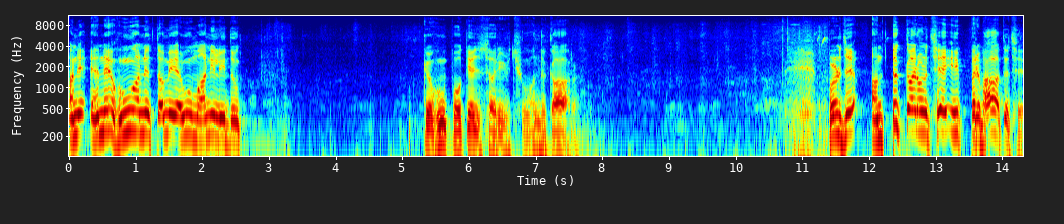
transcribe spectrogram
અને એને હું અને તમે એવું માની લીધું કે હું પોતે જ શરીર છું, અંધકાર. પણ જે અંતકરણ છે એ પ્રભાત છે.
